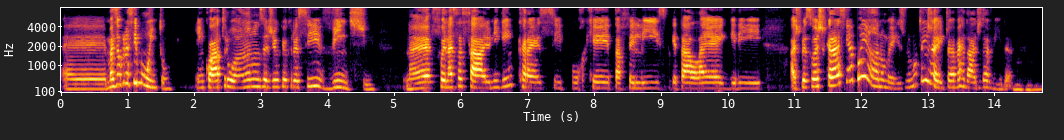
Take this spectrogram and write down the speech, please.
É... Mas eu cresci muito. Em quatro anos, eu digo que eu cresci 20. Né? Foi necessário. Ninguém cresce porque tá feliz, porque tá alegre. As pessoas crescem apanhando mesmo. Não tem jeito, é a verdade da vida. Uhum.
